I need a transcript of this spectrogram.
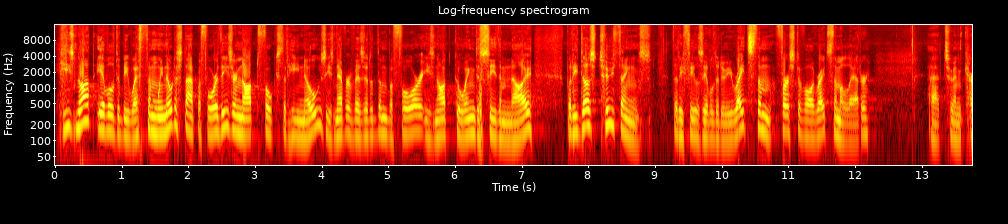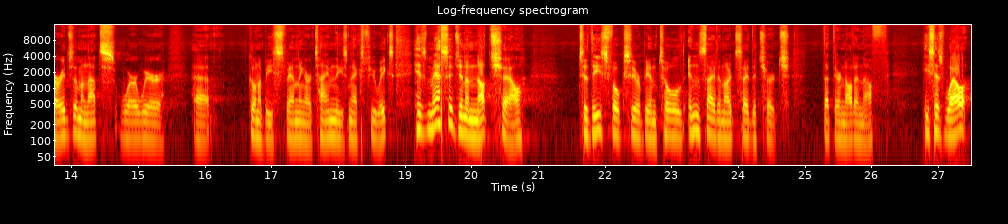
he's not able to be with them. We noticed that before. These are not folks that he knows. He's never visited them before. He's not going to see them now. But he does two things that he feels able to do. He writes them, first of all, writes them a letter uh, to encourage them, and that's where we're uh, going to be spending our time these next few weeks. His message, in a nutshell, to these folks who are being told inside and outside the church that they're not enough, he says, Well,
